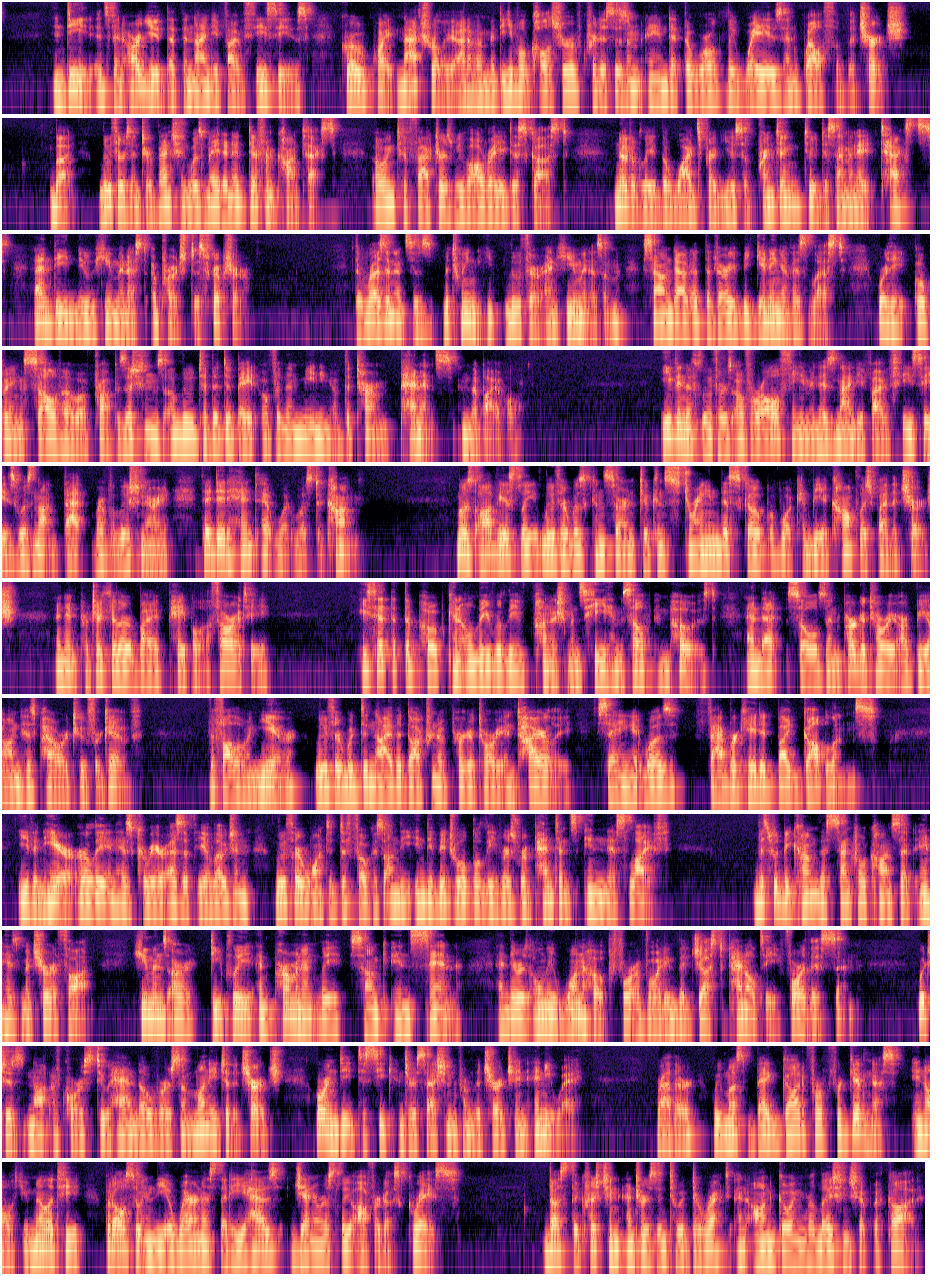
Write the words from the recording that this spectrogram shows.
Indeed, it's been argued that the 95 Theses grow quite naturally out of a medieval culture of criticism aimed at the worldly ways and wealth of the church. But Luther's intervention was made in a different context, owing to factors we've already discussed, notably the widespread use of printing to disseminate texts and the new humanist approach to scripture. The resonances between Luther and humanism sound out at the very beginning of his list, where the opening salvo of propositions allude to the debate over the meaning of the term penance in the Bible. Even if Luther's overall theme in his 95 Theses was not that revolutionary, they did hint at what was to come. Most obviously, Luther was concerned to constrain the scope of what can be accomplished by the Church, and in particular by papal authority, he said that the Pope can only relieve punishments he himself imposed, and that souls in purgatory are beyond his power to forgive. The following year, Luther would deny the doctrine of purgatory entirely, saying it was fabricated by goblins. Even here, early in his career as a theologian, Luther wanted to focus on the individual believer's repentance in this life. This would become the central concept in his mature thought. Humans are deeply and permanently sunk in sin, and there is only one hope for avoiding the just penalty for this sin, which is not, of course, to hand over some money to the church, or indeed to seek intercession from the church in any way. Rather, we must beg God for forgiveness in all humility, but also in the awareness that He has generously offered us grace. Thus, the Christian enters into a direct and ongoing relationship with God.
